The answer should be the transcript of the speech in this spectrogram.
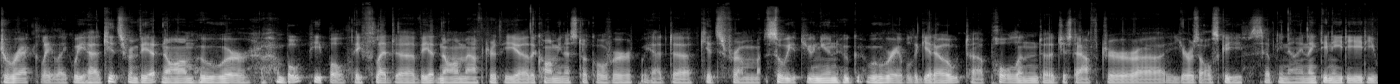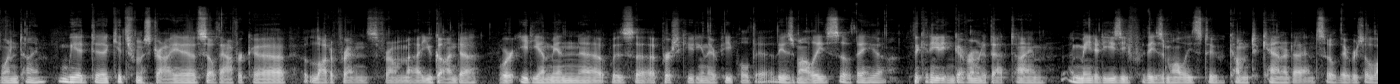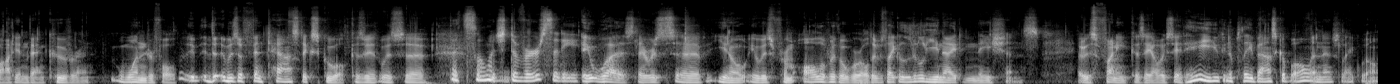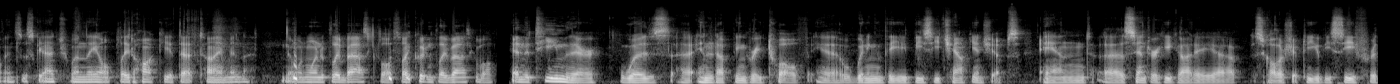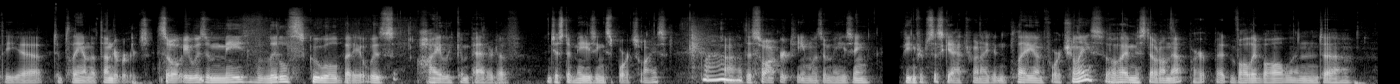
directly. Like we had kids from Vietnam who were boat people. They fled uh, Vietnam after the uh, the communists took over. We had uh, kids from Soviet Union who, who were able to get out. Uh, Poland uh, just after uh, Jaruzelski, 79, 1980, 81 time. We had uh, kids from Australia, South Africa, a lot of friends from Uganda where Idi Amin was persecuting their people, the, the Ismailis. So they, the Canadian government at that time made it easy for the Ismailis to come to Canada. And so there was a lot in Vancouver and wonderful. It, it was was a fantastic school because it was. Uh, That's so much diversity. It was. There was, uh, you know, it was from all over the world. It was like a little United Nations. It was funny because they always said, "Hey, you going to play basketball?" And I was like, "Well, in Saskatchewan, they all played hockey at that time, and no one wanted to play basketball, so I couldn't play basketball." And the team there was uh, ended up in grade 12 uh, winning the BC championships. And uh, center he got a uh, scholarship to UBC for the uh, to play on the Thunderbirds. So it was amazing little school but it was highly competitive just amazing sports wise wow. Uh, the soccer team was amazing. Being from Saskatchewan I didn't play unfortunately so I missed out on that part but volleyball and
